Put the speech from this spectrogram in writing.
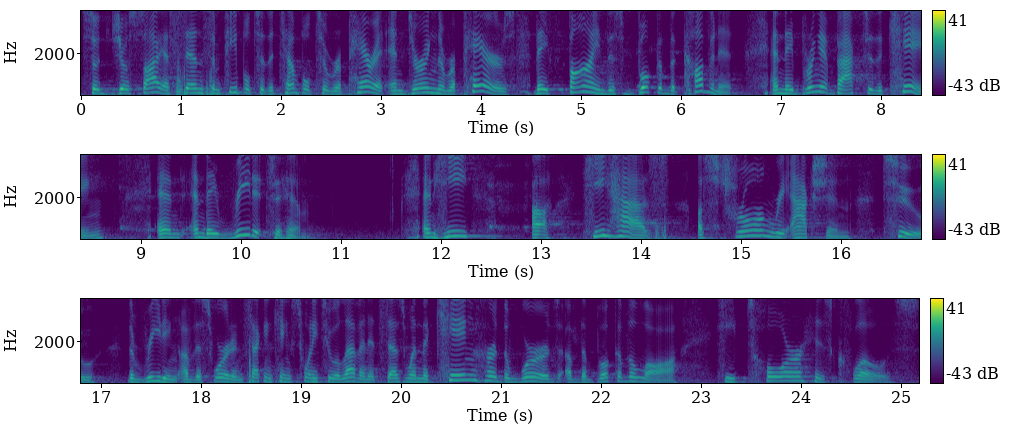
So Josiah sends some people to the temple to repair it, and during the repairs, they find this book of the covenant, and they bring it back to the king, and, and they read it to him. And he, uh, he has a strong reaction to the reading of this word. In 2 Kings 22 11, it says, When the king heard the words of the book of the law, he tore his clothes.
